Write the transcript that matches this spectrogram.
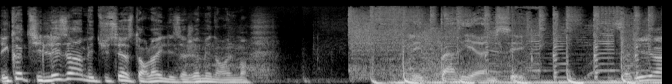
les codes s'il les a, mais tu sais, à ce temps-là, il les a jamais normalement. Les paris RMC. Salut Johan.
